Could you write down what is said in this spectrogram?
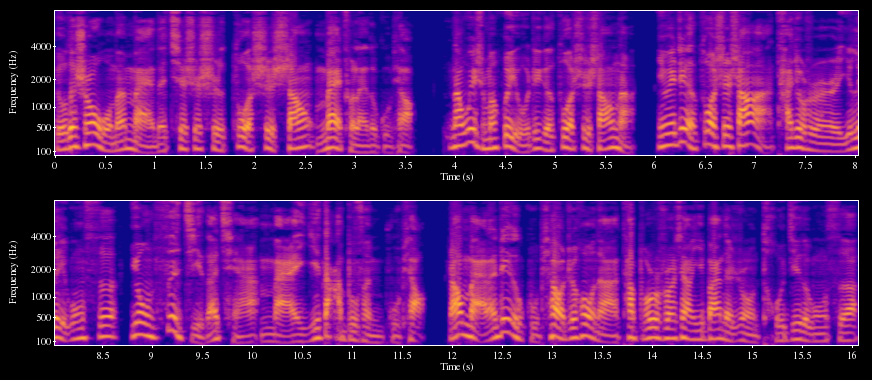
有的时候我们买的其实是做市商卖出来的股票。那为什么会有这个做市商呢？因为这个做市商啊，它就是一类公司，用自己的钱买一大部分股票。然后买了这个股票之后呢，他不是说像一般的这种投机的公司，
